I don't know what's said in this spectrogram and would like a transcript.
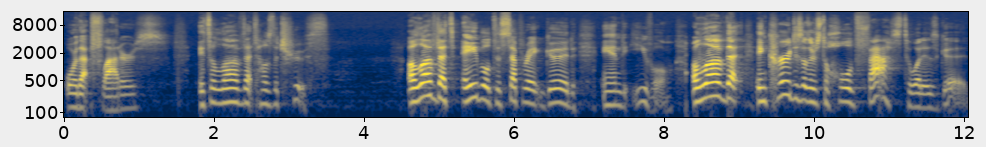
or that flatters, it's a love that tells the truth. A love that's able to separate good and evil. A love that encourages others to hold fast to what is good.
